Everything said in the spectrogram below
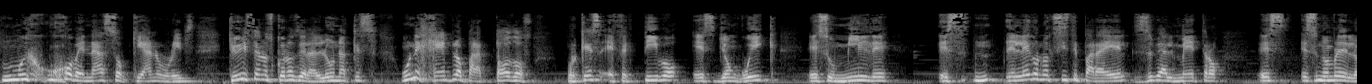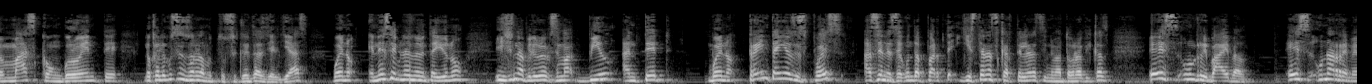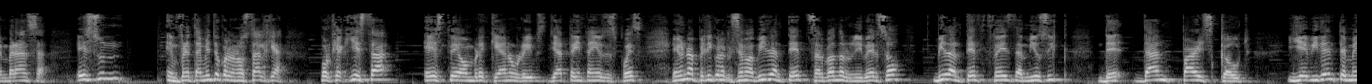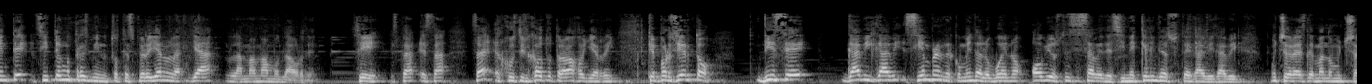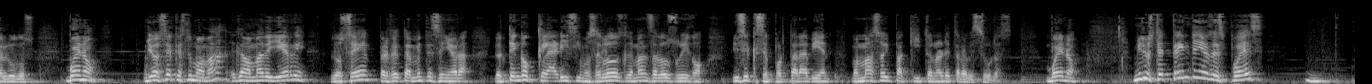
muy un jovenazo Keanu Reeves, que hoy está en los cuernos de la luna, que es un ejemplo para todos, porque es efectivo, es John Wick, es humilde, es, el ego no existe para él, se sube al metro, es, es un hombre de lo más congruente. Lo que le gustan son las motocicletas y el jazz. Bueno, en ese 1991 hizo una película que se llama Bill and Ted. Bueno, 30 años después hacen la segunda parte y está en las carteleras cinematográficas. Es un revival, es una remembranza, es un enfrentamiento con la nostalgia, porque aquí está este hombre, Keanu Reeves, ya 30 años después, en una película que se llama Bill and Ted, Salvando el Universo, Bill and Ted Face the Music, de Dan Pariscote. Y evidentemente, sí tengo tres minutos, pero ya no la, ya la mamamos la orden. Sí, está, está, está justificado tu trabajo, Jerry. Que por cierto, dice Gaby, Gaby, siempre recomienda lo bueno. Obvio, usted sí sabe de cine. Qué linda es usted, Gaby, Gaby. Muchas gracias, le mando muchos saludos. Bueno, yo sé que es tu mamá, es la mamá de Jerry. Lo sé perfectamente, señora. Lo tengo clarísimo. Saludos, le mando saludos a su hijo. Dice que se portará bien. Mamá, soy Paquito, no haré travesuras. Bueno, mire usted, 30 años después,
